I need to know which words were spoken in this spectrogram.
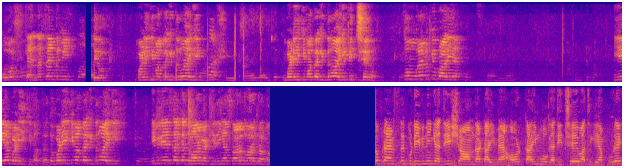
और स्कैनर सेंड मी बड़ी की मात्रा किधर आएगी बड़ी की मात्रा किधर आएगी पीछे नु तू मुरे में क्यों पा रही है ये है बड़ी की मात्रा तो बड़ी की मात्रा किधर आएगी इवरेज करके दोबारा बैठी रही है सारा दोबारा करवा तो फ्रेंड्स गुड इवनिंग है जी शाम ਦਾ ਟਾਈਮ ਹੈ ਔਰ ਟਾਈਮ ਹੋ ਗਿਆ ਜੀ 6 ਵੱਜ ਗਏ ਆ ਪੂਰੇ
